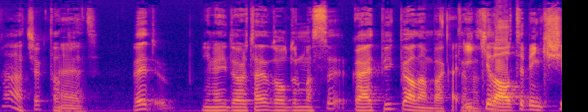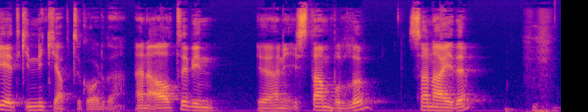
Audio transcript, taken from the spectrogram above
Ha çok tatlı. Evet. Ve yine 4 ayda doldurması gayet büyük bir alan baktığınızda. İlk yıl 6000 kişiye etkinlik yaptık orada. Yani 6000 yani İstanbullu sanayide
